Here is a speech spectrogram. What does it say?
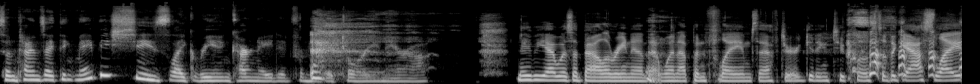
sometimes I think maybe she's like reincarnated from the Victorian era. Maybe I was a ballerina that went up in flames after getting too close to the gaslight.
